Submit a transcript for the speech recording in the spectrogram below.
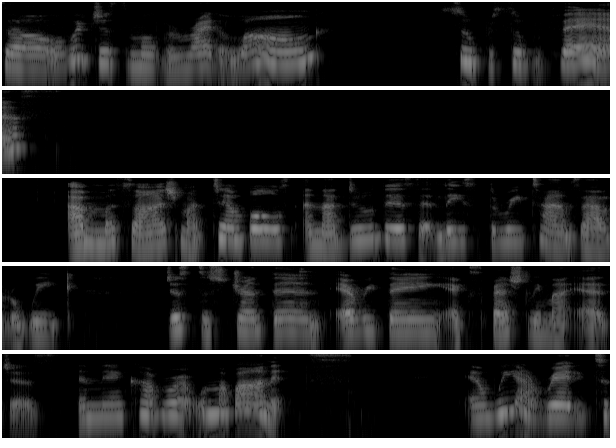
So we're just moving right along super, super fast. I massage my temples and I do this at least three times out of the week just to strengthen everything, especially my edges, and then cover it with my bonnets. And we are ready to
